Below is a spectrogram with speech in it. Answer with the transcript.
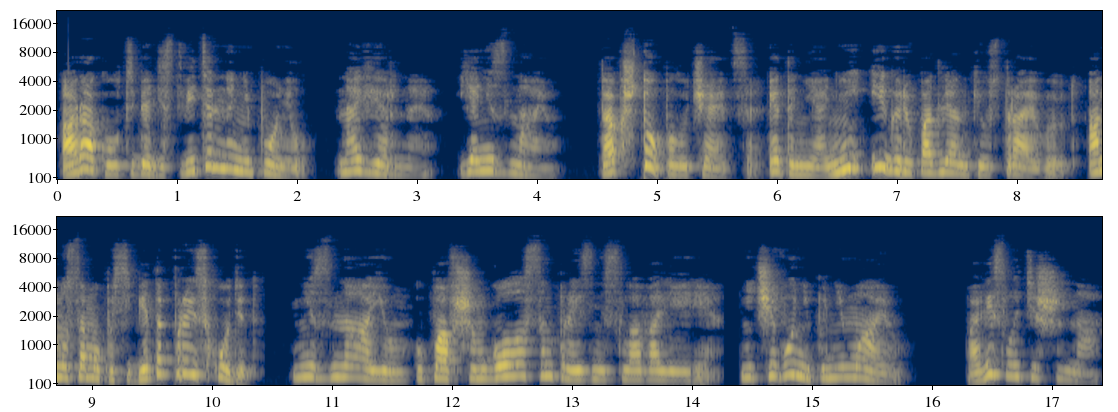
«Оракул тебя действительно не понял?» «Наверное. Я не знаю». Так что получается, это не они Игорю подлянки устраивают, оно само по себе так происходит? Не знаю, упавшим голосом произнесла Валерия. Ничего не понимаю. Повисла тишина.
